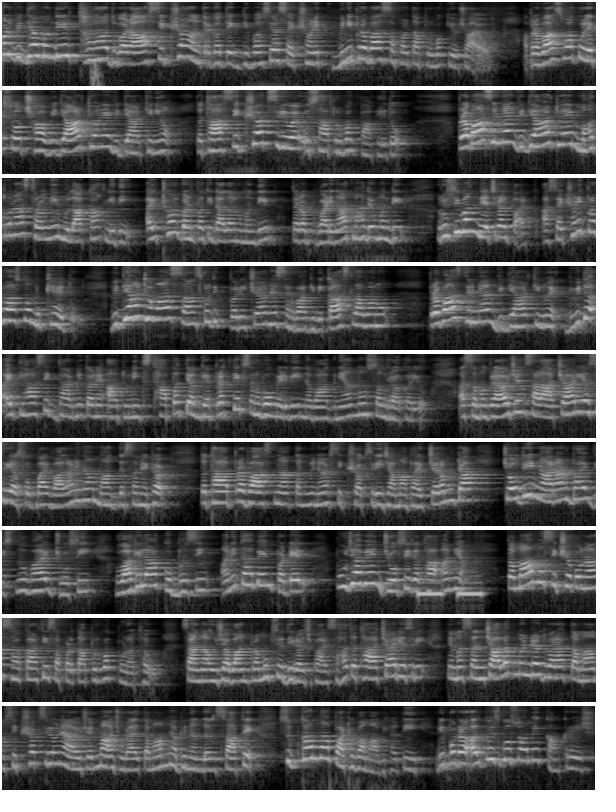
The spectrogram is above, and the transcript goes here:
દેવગઢ વિદ્યા મંદિર થરા દ્વારા શિક્ષણ અંતર્ગત એક દિવસીય શૈક્ષણિક મિની પ્રવાસ સફળતાપૂર્વક યોજાયો. આ પ્રવાસમાં કુલ એકસો છ વિદ્યાર્થીઓ અને વિદ્યાર્થિનીઓ તથા શિક્ષકશ્રીઓએ ઉત્સાહપૂર્વક ભાગ લીધો. પ્રવાસ દરમિયાન વિદ્યાર્થીઓએ મહત્વના સ્થળોની મુલાકાત લીધી. ऐઠોર ગણપતિ દાદાનું મંદિર, તરફ વાડીનાથ મહાદેવ મંદિર ઋષિવન નેચરલ પાર્ક. આ શૈક્ષણિક પ્રવાસનો મુખ્ય હેતુ વિદ્યાર્થીઓમાં સાંસ્કૃતિક પરિચય અને સર્વાગી વિકાસ લાવવાનો પ્રવાસ દરમિયાન વિદ્યાર્થીઓએ વિવિધ ઐતિહાસિક, ધાર્મિક અને આધુનિક સ્થાપત્ય અંગે પ્રત્યક્ષ અનુભવ મેળવી નવા જ્ઞાનનો સંગ્રહ કર્યો. આ સમગ્ર આયોજન શાળા આચાર્ય શ્રી અશોકભાઈ વાલાણીના માર્ગદર્શન હેઠળ તથા પ્રવાસના કન્વીનર શિક્ષક શ્રી જામાભાઈ ચરમટા, ચૌધરી નારાયણભાઈ વિષ્ણુભાઈ જોશી, વાઘેલા કુંભસિંહ, અનિતાબેન પટેલ, પૂજાબેન જોશી તથા અન્ય તમામ શિક્ષકોના સહકારથી સફળતાપૂર્વક પૂર્ણ થયું શાળાના ઉર્જાવાન પ્રમુખ શ્રી ધીરજભાઈ શાહ તથા આચાર્યશ્રી તેમજ સંચાલક મંડળ દ્વારા તમામ શિક્ષકશ્રીઓને આયોજનમાં જોડાયેલ તમામને અભિનંદન સાથે શુભકામના પાઠવવામાં આવી હતી. રિપોર્ટર અલ્પેશ ગોસ્વામી, કાંકરેજ.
